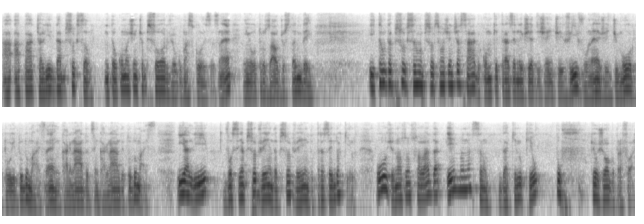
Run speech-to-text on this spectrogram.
a, a parte ali da absorção. Então, como a gente absorve algumas coisas, né? Em outros áudios também. Então, da absorção, absorção a gente já sabe como que traz energia de gente vivo, né? De morto e tudo mais, né? Encarnado, desencarnado e tudo mais. E ali você absorvendo, absorvendo, trazendo aquilo. Hoje nós vamos falar da emanação, daquilo que eu, puff, que eu jogo para fora.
